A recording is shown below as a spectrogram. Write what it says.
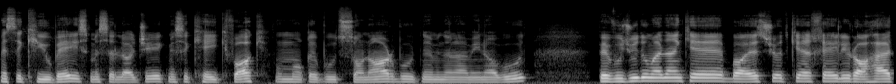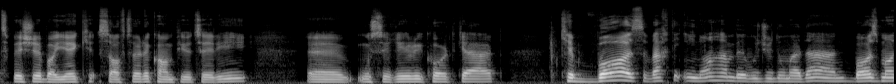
مثل Cubase مثل Logic مثل کیک واک اون موقع بود Sonar بود نمی‌دونم اینا بود. به وجود اومدن که باعث شد که خیلی راحت بشه با یک software کامپیوتری موسیقی ریکورد کرد که باز وقتی اینا هم به وجود اومدن باز ما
